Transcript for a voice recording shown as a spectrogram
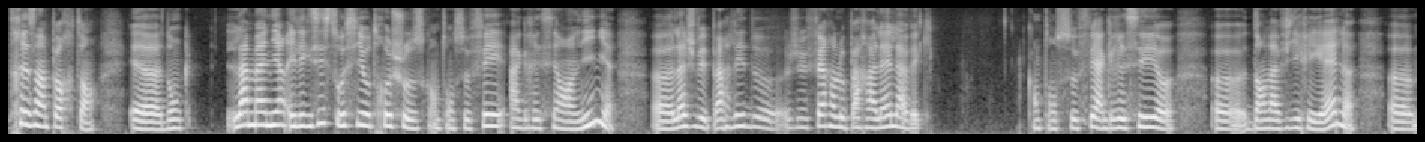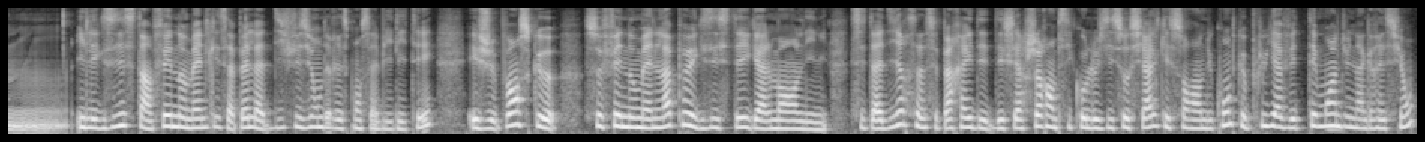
très important. donc, la manière, il existe aussi autre chose quand on se fait agresser en ligne. là, je vais parler de, je vais faire le parallèle avec quand on se fait agresser euh, euh, dans la vie réelle, euh, il existe un phénomène qui s'appelle la diffusion des responsabilités. Et je pense que ce phénomène-là peut exister également en ligne. C'est-à-dire, ça c'est pareil, des, chercheurs en psychologie sociale qui se sont rendus compte que plus il y avait de témoins d'une agression,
